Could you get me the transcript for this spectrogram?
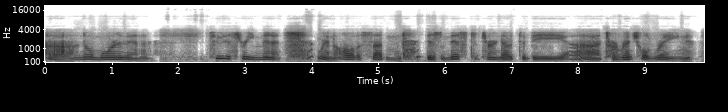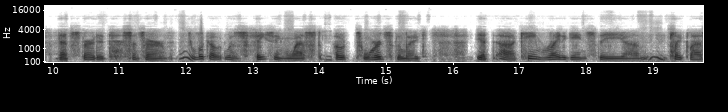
uh, no more than two to three minutes when all of a sudden this mist turned out to be uh, torrential rain that started since our lookout was facing west out towards the lake. It uh, came right against the um, plate glass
